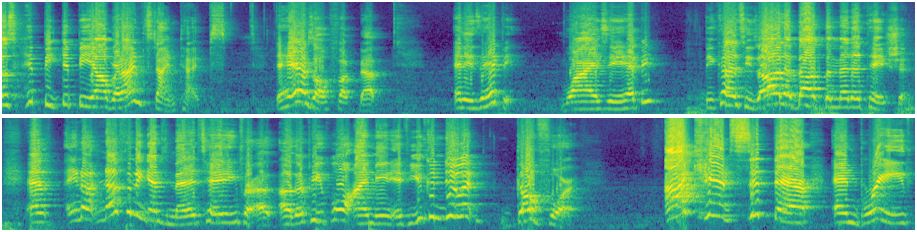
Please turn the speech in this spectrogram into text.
those hippy dippy Albert Einstein types. The hair's all fucked up. And he's a hippie. Why is he a hippie? Because he's all about the meditation. And you know, nothing against meditating for other people. I mean, if you can do it, go for it. I can't sit there and breathe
